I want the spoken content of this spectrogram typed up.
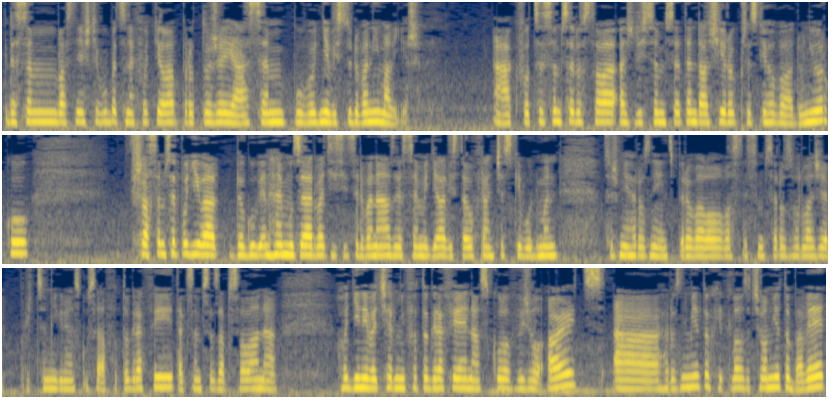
kde jsem vlastně ještě vůbec nefotila, protože já jsem původně vystudovaný malíř. A k fotce jsem se dostala, až když jsem se ten další rok přestěhovala do New Yorku. Šla jsem se podívat do Guggenheim muzea 2012, kde jsem viděla výstavu Francesky Woodman, což mě hrozně inspirovalo. Vlastně jsem se rozhodla, že proč jsem nikdy neskusila fotografii, tak jsem se zapsala na hodiny večerní fotografie na School of Visual Arts a hrozně mě to chytlo, začalo mě to bavit.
